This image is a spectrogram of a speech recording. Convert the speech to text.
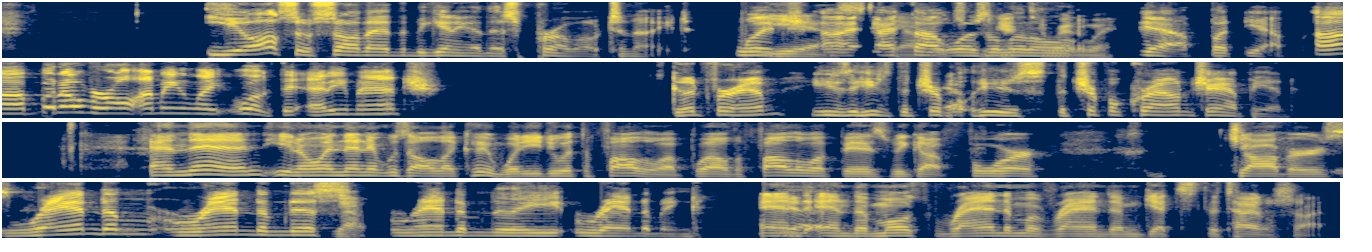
you also saw that in the beginning of this promo tonight, which Yes, I, I yeah, thought was a we'll get to little right yeah, but yeah. Uh, but overall, I mean, like, look, the Eddie match, good for him. He's he's the triple he's the triple crown champion. And then, you know, and then it was all like, hey, what do you do with the follow up? Well, the follow up is we got four jobbers. Random randomness, Yeah. randomly randoming. And Yeah. and the most random of random gets the title shot.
